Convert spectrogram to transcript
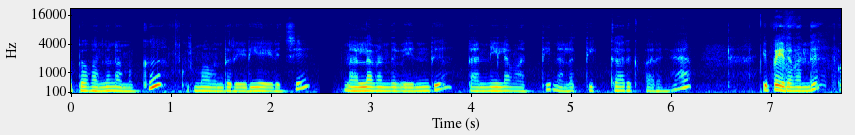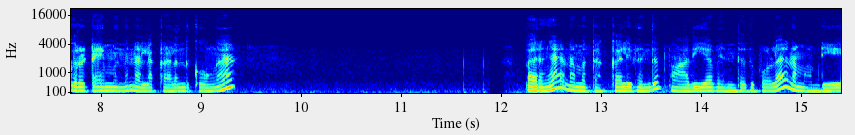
இப்போ வந்து நமக்கு குருமா வந்து ரெடி ஆகிடுச்சு நல்லா வந்து வெந்து தண்ணியில் வற்றி நல்லா திக்காக இருக்குது பாருங்கள் இப்போ இதை வந்து ஒரு டைம் வந்து நல்லா கலந்துக்கோங்க. பாருங்கள் நம்ம தக்காளி வந்து பாதியாக வெந்தது போல் நம்ம அப்படியே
